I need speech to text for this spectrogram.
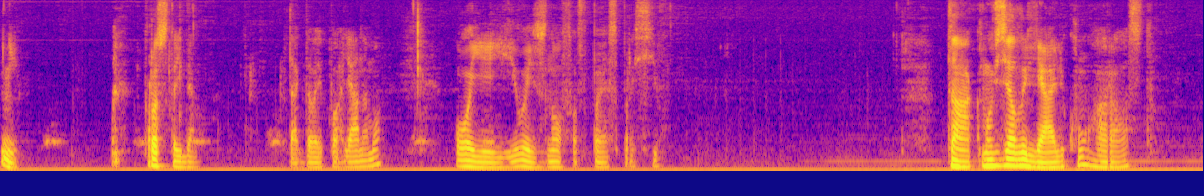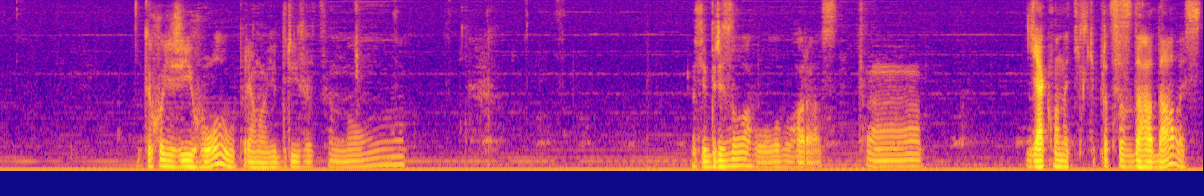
Ні. Просто йдемо. Так, давай поглянемо. Ой-ой-ой, знов FPS просів. Так, ми взяли ляльку, гаразд. Ти хочеш їй голову прямо відрізати? Ну. Відрізала голову, гаразд. Е, Як вона тільки про це здогадалась?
